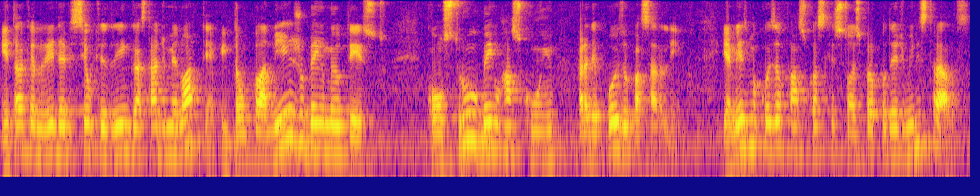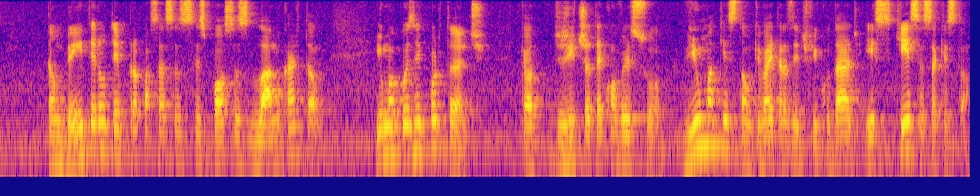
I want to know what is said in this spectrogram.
Então aquilo ali deve ser o que eu tenho que gastar de menor tempo. Então planejo bem o meu texto, construo bem o rascunho para depois eu passar a limpo. E a mesma coisa eu faço com as questões para poder administrá-las. Também ter um tempo para passar essas respostas lá no cartão. E uma coisa importante, que a gente já até conversou. Viu uma questão que vai trazer dificuldade? Esqueça essa questão.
